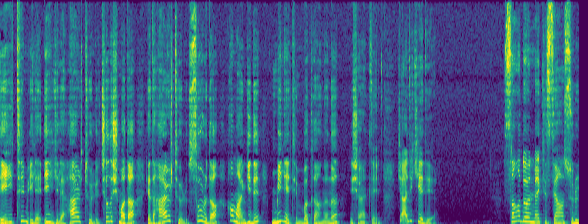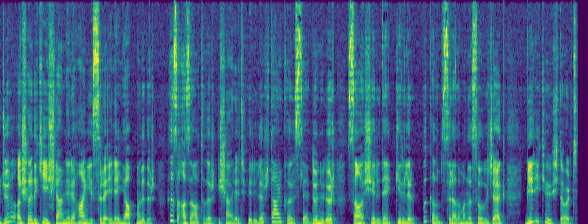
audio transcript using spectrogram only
eğitim ile ilgili her türlü çalışmada ya da her türlü soruda hemen gidin Milli Eğitim Bakanlığı'nı işaretleyin. Geldik 7'ye. Sağa dönmek isteyen sürücü aşağıdaki işlemleri hangi sıra ile yapmalıdır? Hız azaltılır, işaret verilir, dar kavisle dönülür, sağ şeride girilir. Bakalım sıralama nasıl olacak? 1, 2, 3, 4,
